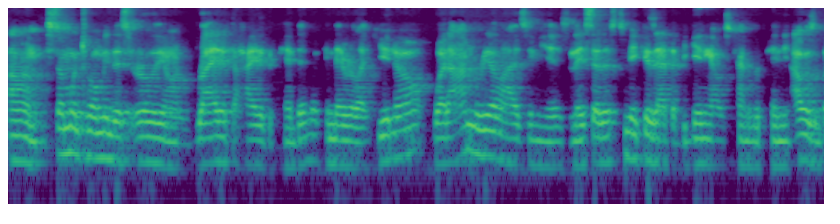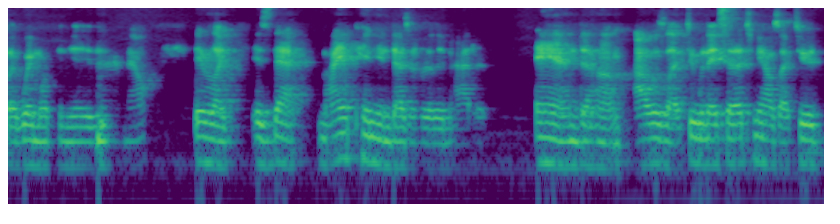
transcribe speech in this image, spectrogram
Um, someone told me this early on, right at the height of the pandemic, and they were like, you know, what I'm realizing is, and they said this to me because at the beginning I was kind of opinion, I was like way more opinionated than now. They were like, is that my opinion doesn't really matter and um, I was like, dude, when they said that to me, I was like, dude,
